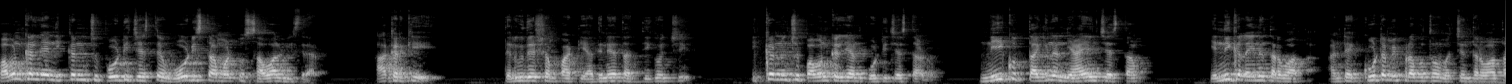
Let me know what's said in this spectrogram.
పవన్ కళ్యాణ్ ఇక్కడి నుంచి పోటీ చేస్తే ఓడిస్తామంటూ సవాల్ విసిరారు. ఆఖరికి తెలుగుదేశం పార్టీ అధినేత దిగొచ్చి ఇక్కడి నుంచి పవన్ కళ్యాణ్ పోటీ చేస్తాడు. నీకు తగిన న్యాయం చేస్తాం. ఎన్నికలైన తర్వాత అంటే కూటమి ప్రభుత్వం వచ్చిన తర్వాత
